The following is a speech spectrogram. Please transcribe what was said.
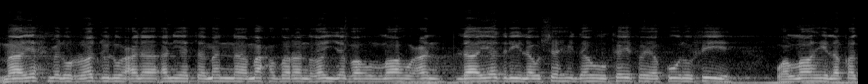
ما يحمل الرجل على أن يتمنى محضرا غيبه الله عنه؟ لا يدري لو شهده كيف يكون فيه. والله لقد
